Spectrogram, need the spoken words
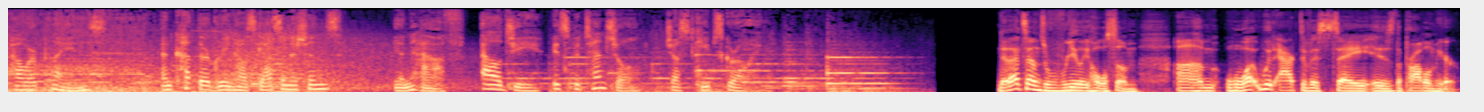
power planes and cut their greenhouse gas emissions in half. Algae, its potential just keeps growing. Now that sounds really wholesome. Um, what would activists say is the problem here?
